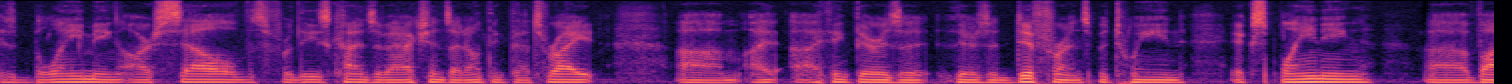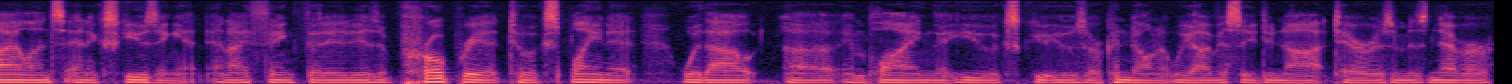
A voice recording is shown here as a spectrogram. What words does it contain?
is blaming ourselves for these kinds of actions. I don't think that's right. Um, I, I think there is a there's a difference between explaining uh, violence and excusing it, and I think that it is appropriate to explain it without uh, implying that you excuse or condone it. We obviously do not. Terrorism is never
